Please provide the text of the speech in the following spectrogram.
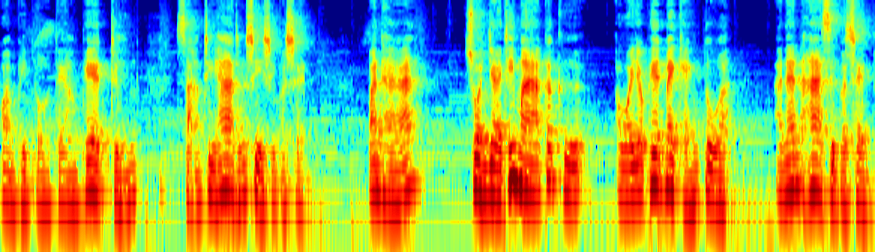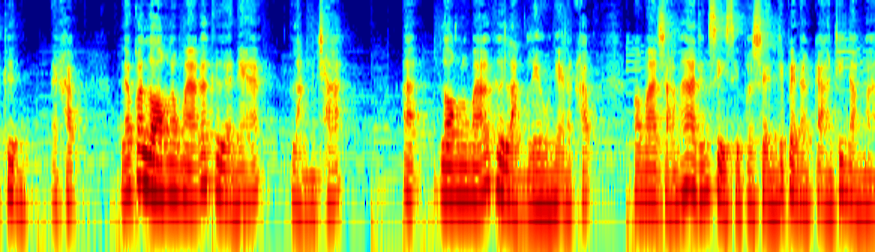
ความผิดปกติทางเพศถึง 3-5-40%ปัญหาส่วนใหญ่ที่มาก็คืออวัยวะเพศไม่แข็งตัว อันนั้น 50%ขึ้นนะครับ แล้วก็ลองลงมาก็คืออันนี้ฮะหลังช้าอะลองลงมาก็คือหลังเร็วเนี่ยนะครับ ประมาณ 35-40%ที่เป็นอาการที่นำมา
